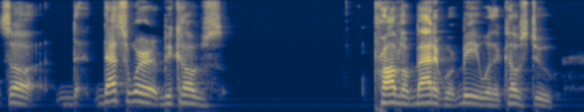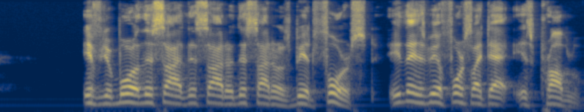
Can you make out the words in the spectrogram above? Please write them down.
So th- that's where it becomes problematic with me when it comes to if you're more on this side, this side, or this side, or it's being forced. Anything that's being forced like that is problem.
